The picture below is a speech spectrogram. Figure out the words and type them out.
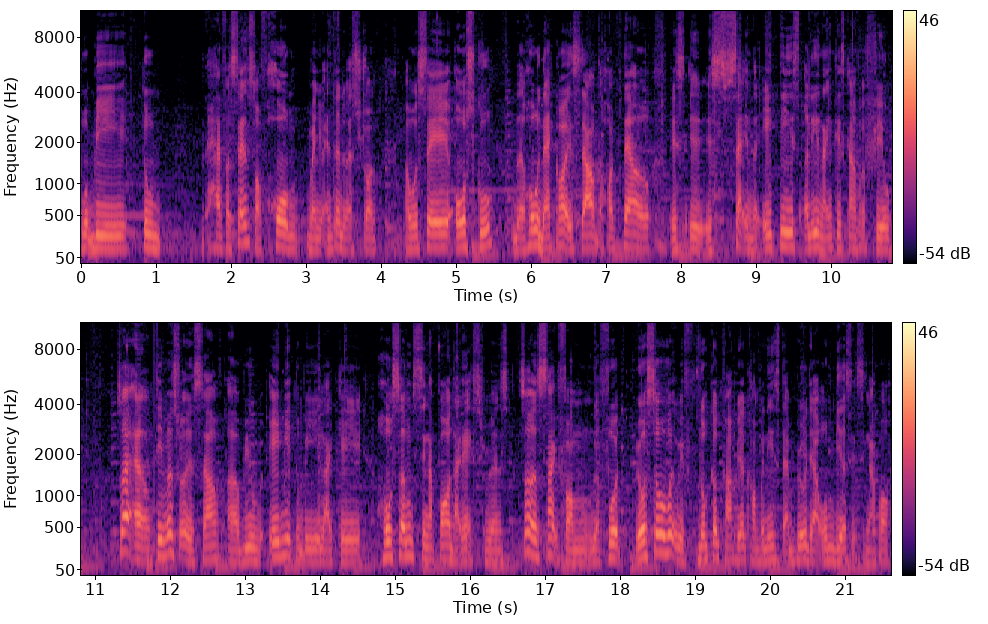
would be to have a sense of home when you enter the restaurant. I would say old school. The whole decor itself, the hotel is, is set in the 80s, early 90s kind of a feel. So at Stevens Road itself, uh, we aim it to be like a wholesome Singapore dining experience. So aside from the food, we also work with local craft beer companies that brew their own beers in Singapore,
